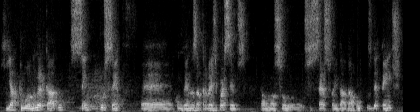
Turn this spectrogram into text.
que atua no mercado 100% é, com vendas através de parceiros. Então, o nosso sucesso aí da, da Rucos depende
